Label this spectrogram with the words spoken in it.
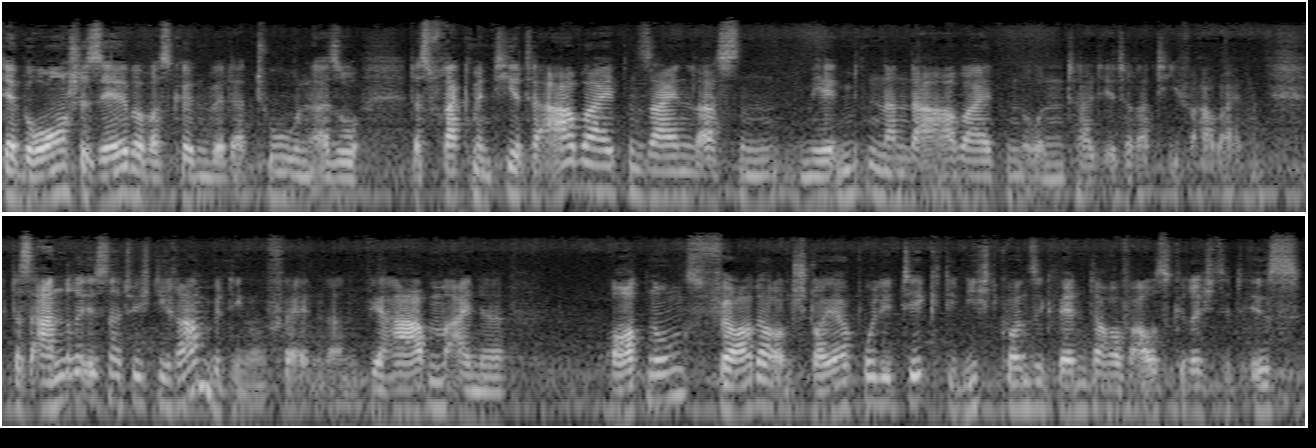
der Branche selber, was können wir da tun? Also das fragmentierte Arbeiten sein lassen, mehr miteinander arbeiten und halt iterativ arbeiten. Das andere ist natürlich die Rahmenbedingungen verändern. Wir haben eine Ordnungs-, Förder- und Steuerpolitik, die nicht konsequent darauf ausgerichtet ist,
